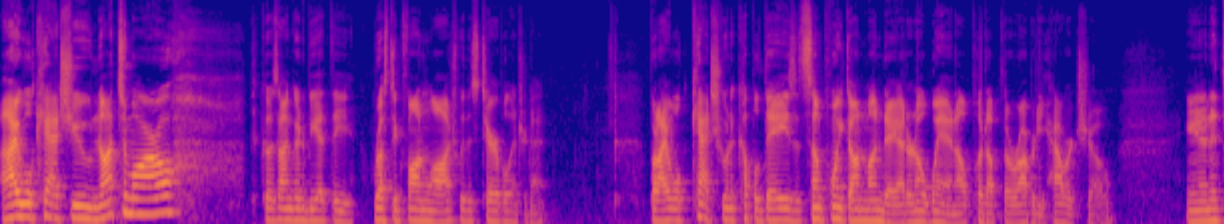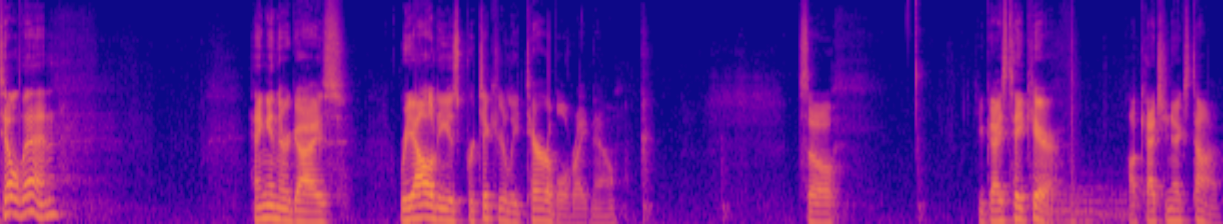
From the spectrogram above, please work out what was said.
I will catch you not tomorrow because I'm going to be at the Rustic Fawn Lodge with this terrible internet. But I will catch you in a couple days at some point on Monday. I don't know when. I'll put up the Robert E. Howard show. And until then, hang in there, guys. Reality is particularly terrible right now. So, you guys take care. I'll catch you next time.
